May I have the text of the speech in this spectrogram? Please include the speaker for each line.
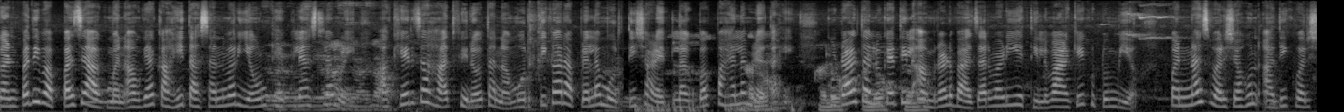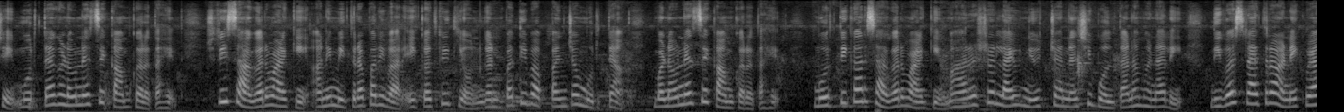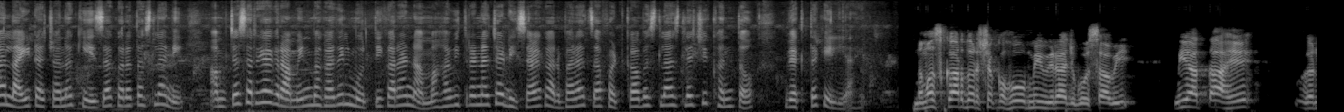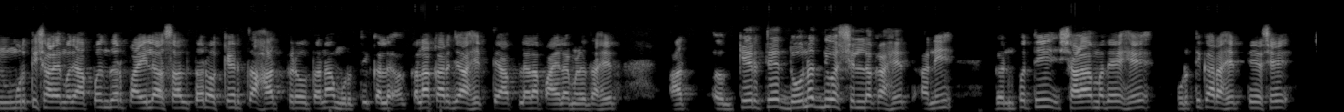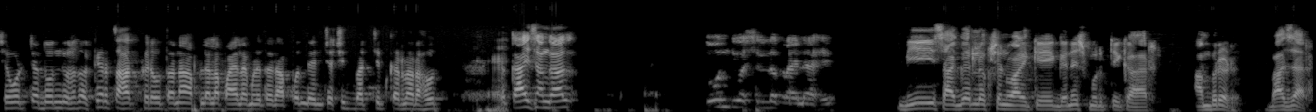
Speaker 1: गणपती बाप्पाचे आगमन अवघ्या काही तासांवर येऊन ठेपले असल्यामुळे अखेरचा हात फिरवताना मूर्तिकार आपल्याला मूर्तीशाळेत लगबग पाहायला मिळत आहे. कुडाळ तालुक्यातील आमरड बाजारवाडी येथील वाळके कुटुंबीय पन्नास वर्षाहून अधिक वर्षे मूर्त्या घडवण्याचे काम करत आहेत. श्री सागर वाळके आणि मित्रपरिवार एकत्रित येऊन गणपती बाप्पांच्या मूर्त्या बनवण्याचे काम करत आहेत. मूर्तिकार सागर वाळके महाराष्ट्र लाईव्ह न्यूज चॅनलशी बोलताना म्हणाले दिवस रात्र अनेक वेळा लाइट अचानक ये जा करत असल्याने आमच्यासारख्या ग्रामीण भागातील मूर्तिकारांना महावितरणाच्या ढिसाळ कारभाराचा फटका बसला असल्याची खंत व्यक्त केली आहे.
Speaker 2: नमस्कार दर्शक हो मी विराज गोसावी. मी आता आहे मूर्ती शाळेमध्ये. आपण जर पाहिलं असाल तर अखेरचा हात फिरवताना मूर्ती कला कलाकार जे आहेत ते आपल्याला पाहायला मिळत आहेत. आत अखेरचे दोनच दिवस शिल्लक आहेत आणि गणपती शाळामध्ये हे मूर्तिकार आहेत ते असे शेवटच्या दोन दिवसात अखेरचा हात फिरवताना आपल्याला पाहायला मिळत आहेत. आपण त्यांच्याशीच बातचीत करणार आहोत. तर काय सांगाल? दोन दिवस शिल्लक राहिले आहेत.
Speaker 3: मी सागर लक्षण वाळके गणेश मूर्तिकार आंबरड बाजार.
